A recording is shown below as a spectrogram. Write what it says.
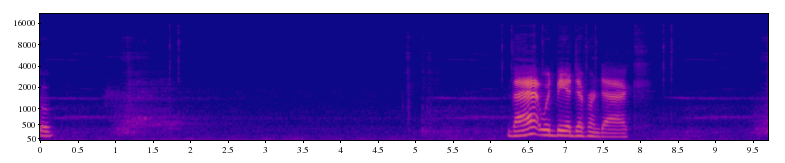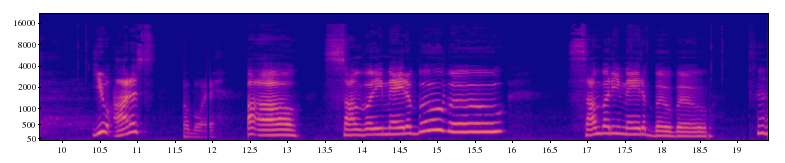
boop. That would be a different deck. You honest? Oh boy. Uh-oh. Somebody made a boo-boo. Somebody made a boo-boo. uh...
